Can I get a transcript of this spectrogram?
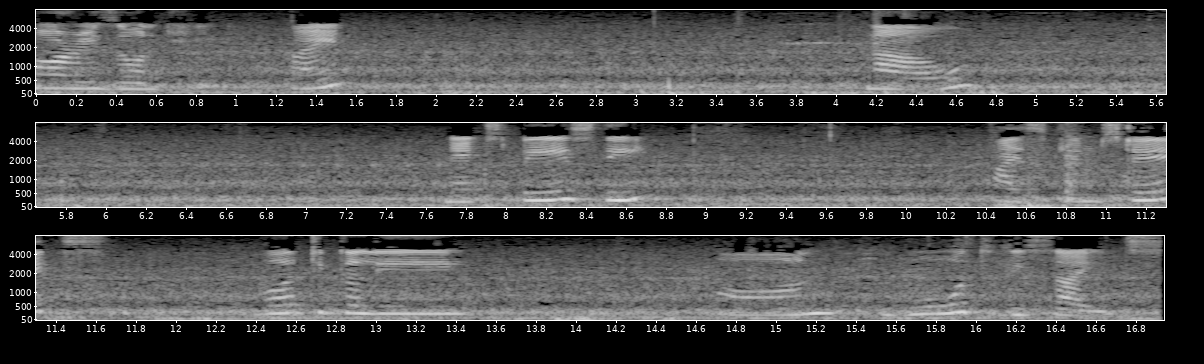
horizontally fine. Now next paste the ice cream sticks vertically on both the sides.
